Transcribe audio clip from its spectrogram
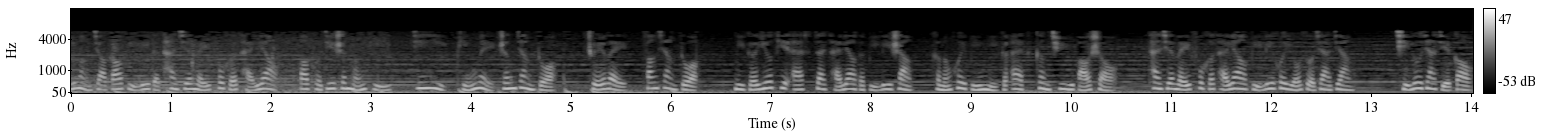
以往较高比例的碳纤维复合材料，包括机身蒙皮、机翼、平尾、升降舵、垂尾、方向舵。米格 UTS 在材料的比例上可能会比米格 X 更趋于保守，碳纤维复合材料比例会有所下降。起落架结构，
